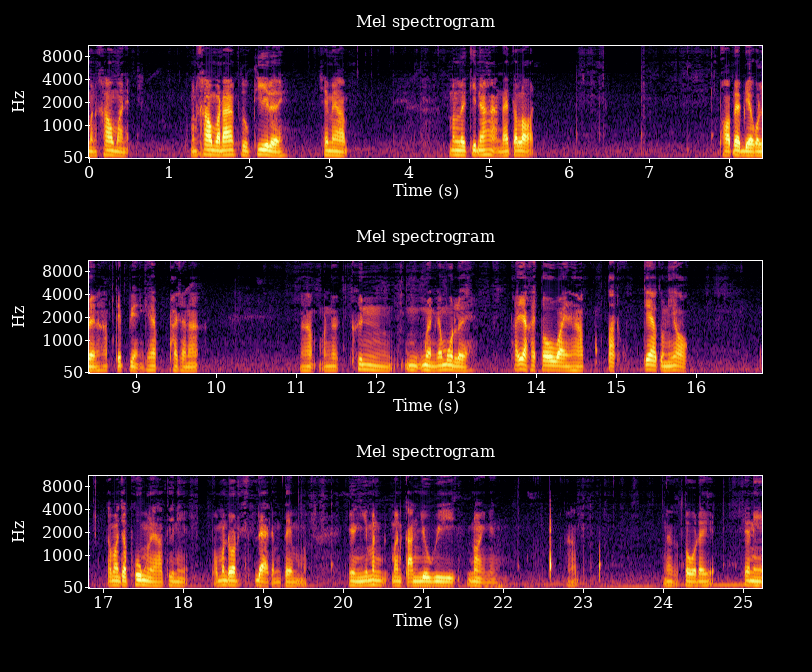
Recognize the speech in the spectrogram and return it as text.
มันเข้ามาเนี่ย มันเข้ามาได้ทุกที่เลย ใช่ไหมครับ มันเลยกินอาหารได้ตลอดเพาะแบบเดียวกันเลยนะครับ แต่เปลี่ยนแค่ภาชนะนะครับ มันขึ้นเหมือนกันหมดเลย ถ้าอยากให้โตไวนะครับ ตัดแก้วตรงนี้ออก แล้วมันจะพุ่งเลยครับทีนี้เพราะมันโดนแดดเต็มๆอย่างนี้มันมันกัน UV หน่อยหนึ่งนะครับน่าจะโตได้แค่นี้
